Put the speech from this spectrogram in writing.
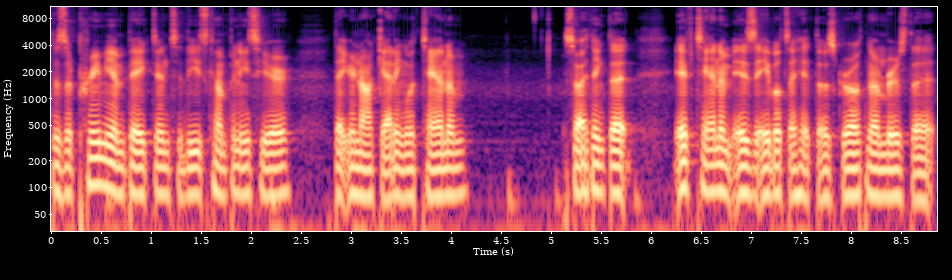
there's a premium baked into these companies here that you're not getting with Tandem. So I think that if Tandem is able to hit those growth numbers that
